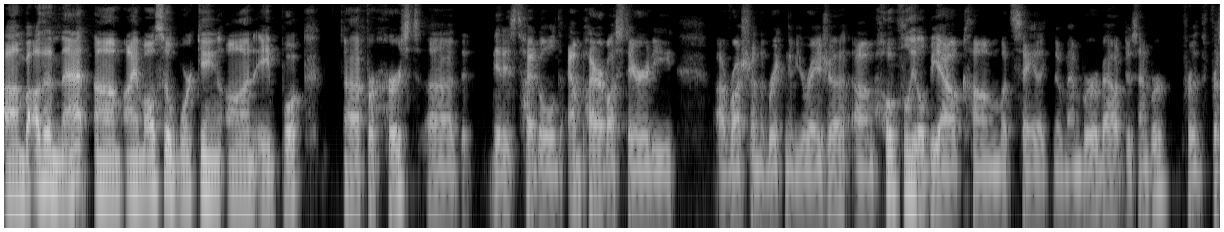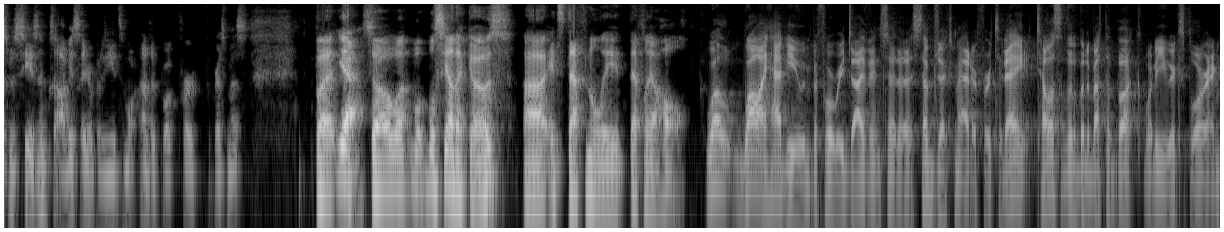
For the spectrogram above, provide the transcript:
Um, but other than that, um, I'm also working on a book uh, for Hurst uh, that, that is titled "Empire of Austerity: uh, Russia and the Breaking of Eurasia. Um, hopefully, it'll be out come let's say like November, about December for the Christmas season, because obviously everybody needs more, another book for, for Christmas. But yeah, so we'll, we'll see how that goes. Uh, it's definitely definitely a haul. Well, while I have you, and before we dive into the subject matter for today, tell us a little bit about the book. What are you exploring?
